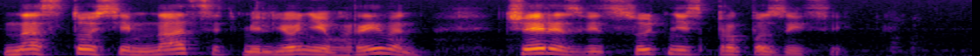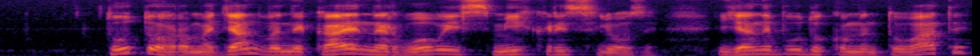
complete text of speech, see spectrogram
на 117 мільйонів гривень через відсутність пропозицій. Тут у громадян виникає нервовий сміх крізь сльози. Я не буду коментувати,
